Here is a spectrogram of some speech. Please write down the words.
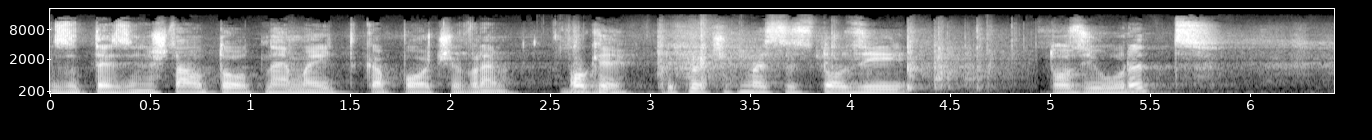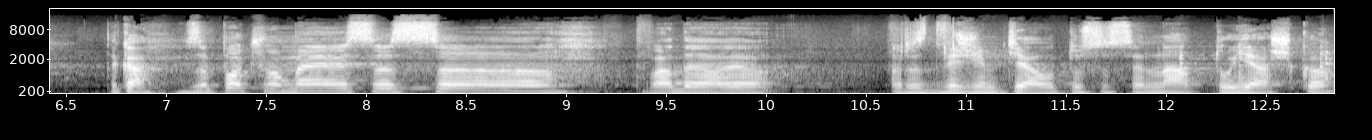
за тези неща, но то отнема и така повече време. Окей, okay, приключихме с този, този уред. Така, започваме с а, това да раздвижим тялото с една тояшка,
